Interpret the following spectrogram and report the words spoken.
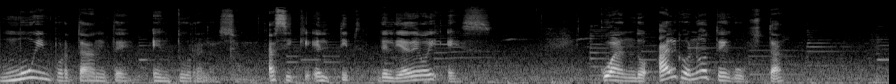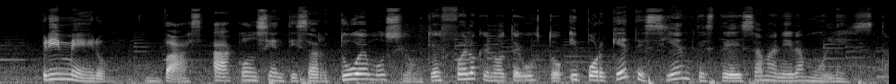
muy importante en tu relación. Así que el tip del día de hoy es, cuando algo no te gusta, primero vas a concientizar tu emoción, qué fue lo que no te gustó y por qué te sientes de esa manera molesta.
